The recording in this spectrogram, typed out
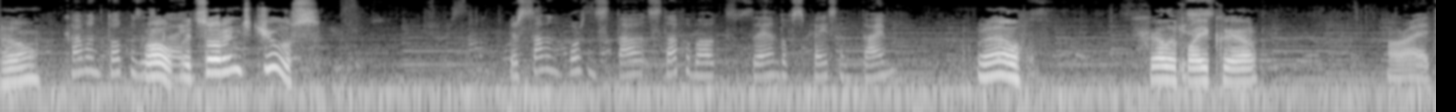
well. Come and talk with this Oh, guy. it's orange juice. There's some important stu- stuff about the end of space and time. Well, hell if I care. Alright.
